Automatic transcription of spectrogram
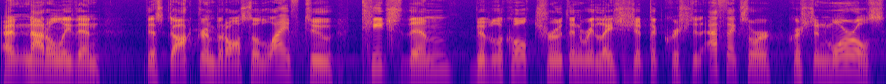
And not only then this doctrine, but also life to teach them biblical truth in relationship to Christian ethics or Christian morals.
